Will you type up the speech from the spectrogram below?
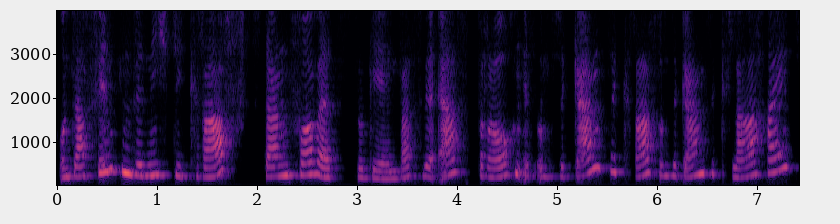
Und da finden wir nicht die Kraft, dann vorwärts zu gehen. Was wir erst brauchen, ist unsere ganze Kraft, unsere ganze Klarheit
